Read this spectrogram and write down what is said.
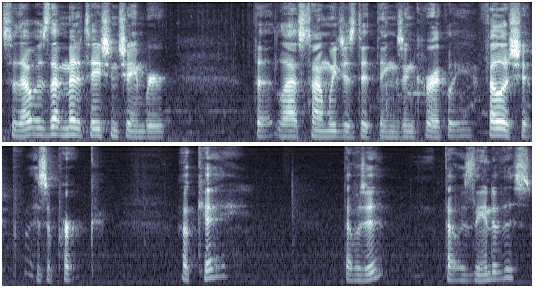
So that was that meditation chamber that last time we just did things incorrectly. Fellowship is a perk. Okay. That was it? That was the end of this?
